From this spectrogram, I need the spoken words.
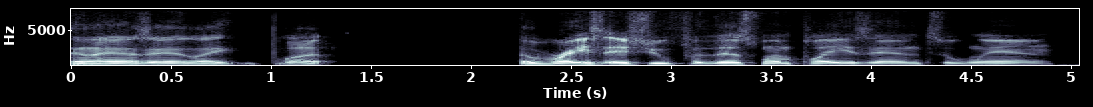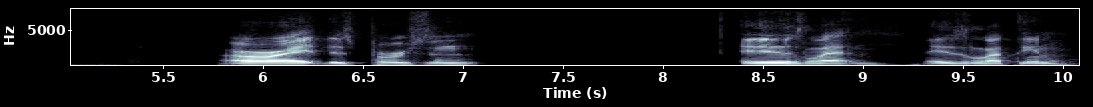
And like I said, like, but the race issue for this one plays into when, all right, this person is Latin, is a Latino,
